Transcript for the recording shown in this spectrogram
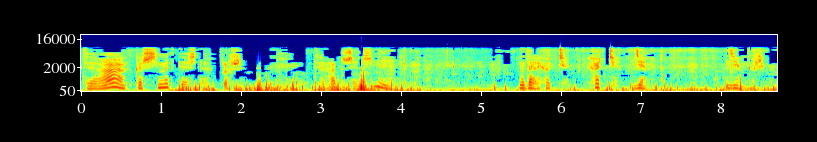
Tak, Kaszimek też tak, proszę. Tak, grzeczny. No dalej, chodźcie, chodźcie, idziemy. Idziemy, Kaszimek.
